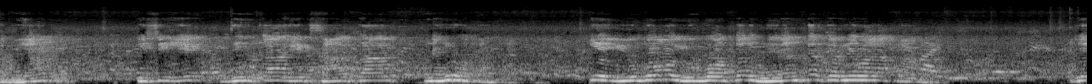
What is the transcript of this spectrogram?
अभियान किसी एक दिन का, एक साल का नहीं होता। ये युगों युगों तक निरंतर करने वाला काम है। ये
